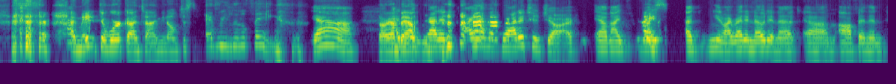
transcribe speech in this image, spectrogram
I made it to work on time, you know, just every little thing. Yeah. Sorry, I I'm babbling. I have a gratitude jar and I write Nice. A, you know, I write a note in it um, often and,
